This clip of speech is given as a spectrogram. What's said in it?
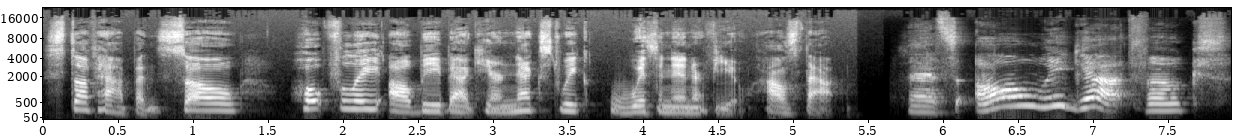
stuff happens. So hopefully I'll be back here next week with an interview. How's that? That's all we got, folks.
